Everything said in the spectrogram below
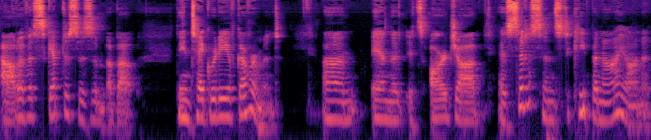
out of a skepticism about the integrity of government. Um, and that it's our job as citizens to keep an eye on it.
